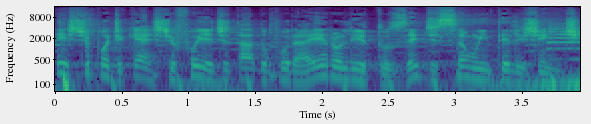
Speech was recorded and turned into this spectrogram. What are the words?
Este podcast foi editado por Aerolitos Edição Inteligente.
